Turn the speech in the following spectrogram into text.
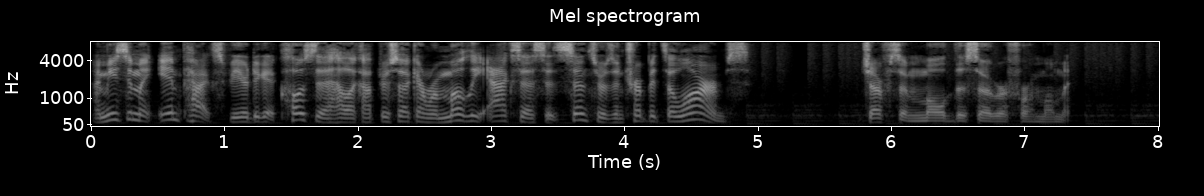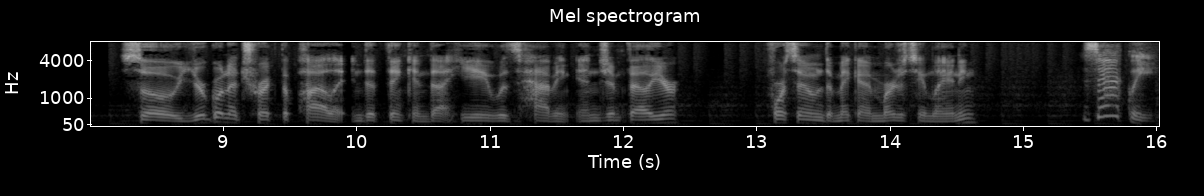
I'm using my impact sphere to get close to the helicopter so I can remotely access its sensors and trip its alarms. Jefferson mulled this over for a moment. So you're going to trick the pilot into thinking that he was having engine failure, forcing him to make an emergency landing? Exactly.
